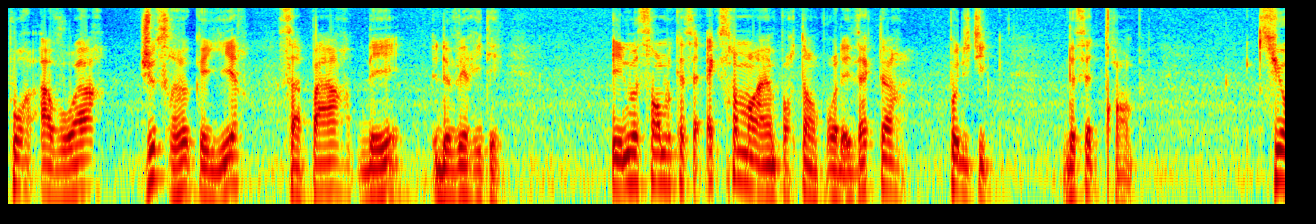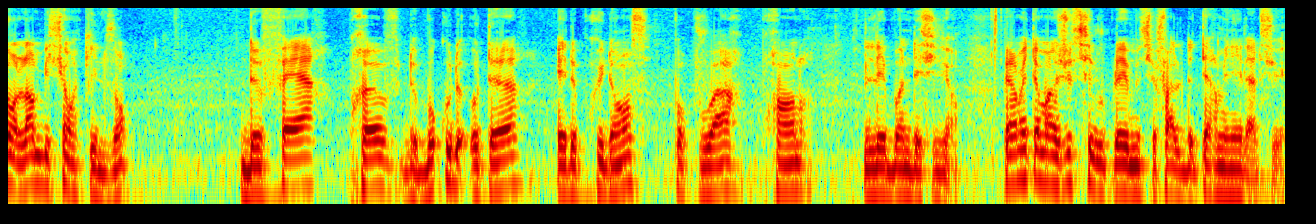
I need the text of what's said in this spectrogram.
pour avoir juste recueillir sa part de vérité. Il me semble que c'est extrêmement important pour les acteurs politiques de cette trempe qui ont l'ambition qu'ils ont de faire preuve de beaucoup de hauteur et de prudence pour pouvoir prendre les bonnes décisions. Permettez-moi juste, s'il vous plaît, Monsieur Fall, de terminer là-dessus.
